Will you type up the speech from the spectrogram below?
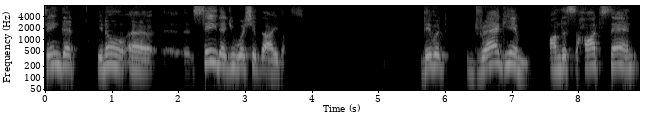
saying that, you know, uh, say that you worship the idols. They would drag him on this hot sand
